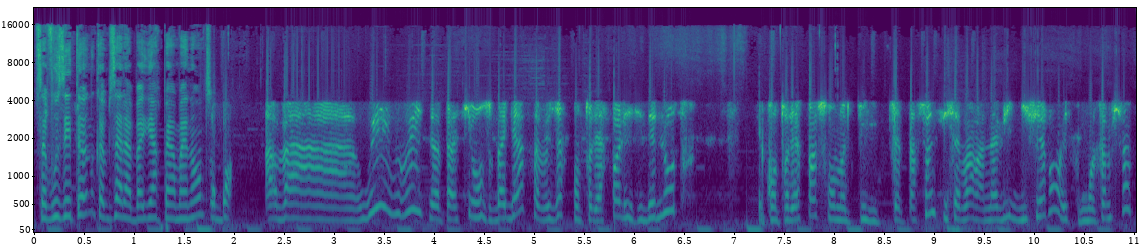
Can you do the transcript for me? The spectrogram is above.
Ça vous étonne comme ça la bagarre permanente Ah bah oui, oui, oui. Enfin, si on se bagarre, ça veut dire qu'on tolère pas les idées de l'autre. Et qu'on tolère pas son, qui- cette personne puisse avoir un avis différent. Et moi, ça me choque.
